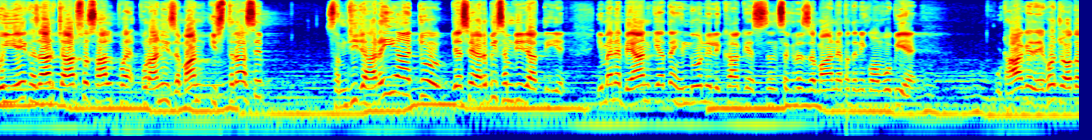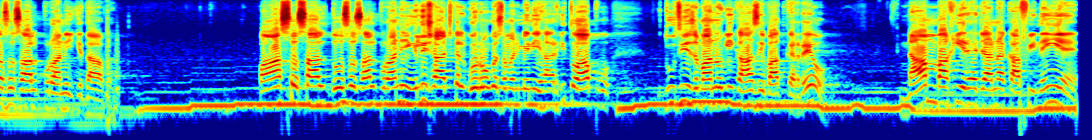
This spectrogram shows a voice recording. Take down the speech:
कोई 1400 साल पुरानी जबान इस तरह से समझी जा रही है आज जो जैसे अरबी समझी जाती है? ये मैंने बयान किया था, हिंदुओं ने लिखा कि संस्कृत जबान है, पता नहीं कौन वो भी है। उठा के देखो 1400 साल पुरानी किताब 500 साल 200 साल पुरानी इंग्लिश आजकल गोरों को समझ में नहीं आ रही तो आप दूसरी जबानों की कहाँ से बात कर रहे हो? नाम बाकी रह जाना काफ़ी नहीं है।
